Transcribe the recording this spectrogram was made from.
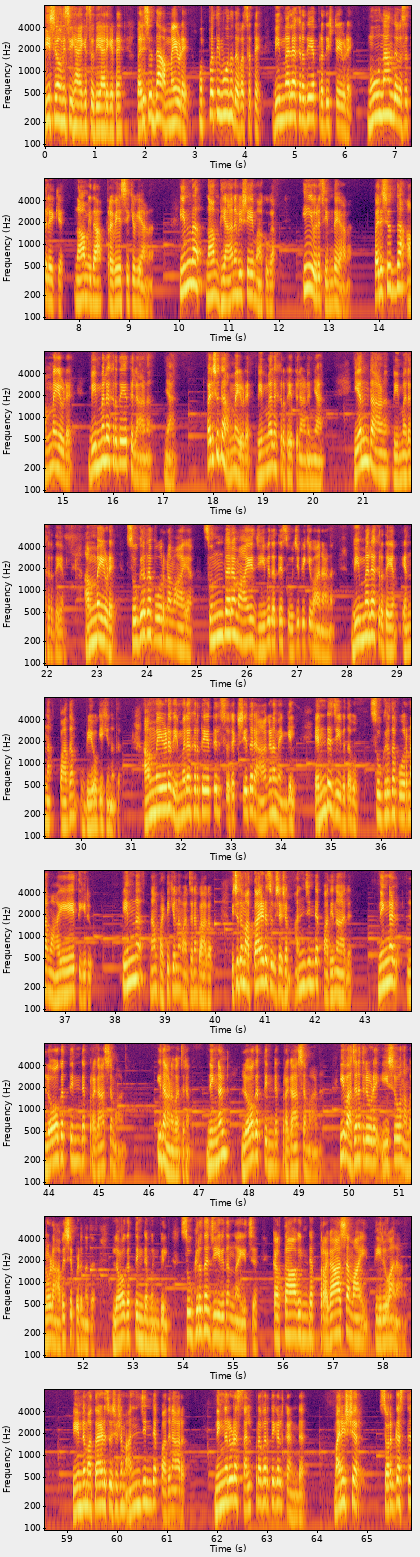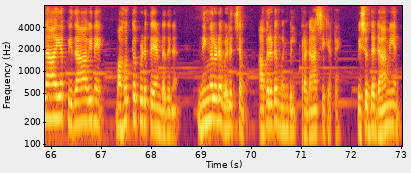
ഈശോ മിശിഹായ്ക്ക് സ്തുതിയായിരിക്കട്ടെ. പരിശുദ്ധ അമ്മയുടെ മുപ്പത്തിമൂന്ന് ദിവസത്തെ വിമല ഹൃദയ പ്രതിഷ്ഠയുടെ മൂന്നാം ദിവസത്തിലേക്ക് നാം ഇതാ പ്രവേശിക്കുകയാണ്. ഇന്ന് നാം ധ്യാന വിഷയമാക്കുക. ഈ ഒരു ചിന്തയാണ്. പരിശുദ്ധ അമ്മയുടെ വിമല ഹൃദയത്തിലാണ് ഞാൻ. പരിശുദ്ധ അമ്മയുടെ വിമല ഹൃദയത്തിലാണ് ഞാൻ. എന്താണ് വിമല ഹൃദയം? അമ്മയുടെ സുഹൃതപൂർണമായ സുന്ദരമായ ജീവിതത്തെ സൂചിപ്പിക്കുവാനാണ് വിമല ഹൃദയം എന്ന പദം ഉപയോഗിക്കുന്നത്. അമ്മയുടെ വിമല ഹൃദയത്തിൽ സുരക്ഷിതരാകണമെങ്കിൽ എന്റെ ജീവിതവും സുഹൃതപൂർണമായേ തീരൂ. ഇന്ന് നാം പഠിക്കുന്ന വചനഭാഗം വിശുദ്ധ മത്തായുടെ സുവിശേഷം അഞ്ചിന്റെ പതിനാല് നിങ്ങൾ ലോകത്തിന്റെ പ്രകാശമാണ്. ഇതാണ് വചനം. നിങ്ങൾ ലോകത്തിന്റെ പ്രകാശമാണ്. ഈ വചനത്തിലൂടെ ഈശോ നമ്മളോട് ആവശ്യപ്പെടുന്നത് ലോകത്തിന്റെ മുൻപിൽ സുഹൃത ജീവിതം നയിച്ച് കർത്താവിന്റെ പ്രകാശമായി തീരുവാനാണ്. വീണ്ടും മത്തായുടെ സുവിശേഷം അഞ്ചിന്റെ പതിനാറ്. നിങ്ങളുടെ സൽപ്രവർത്തികൾ കണ്ട് മനുഷ്യർ സ്വർഗസ്ഥനായ പിതാവിനെ മഹത്വപ്പെടുത്തേണ്ടതിന് നിങ്ങളുടെ വെളിച്ചം അവരുടെ മുൻപിൽ പ്രകാശിക്കട്ടെ. വിശുദ്ധ ഡാമിയൻ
